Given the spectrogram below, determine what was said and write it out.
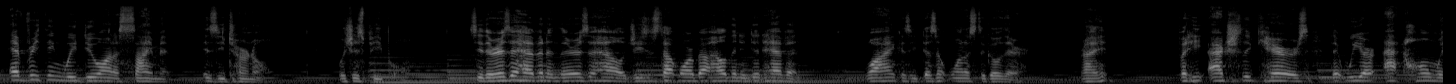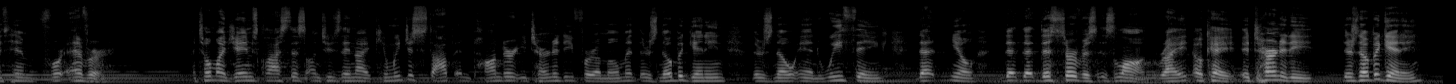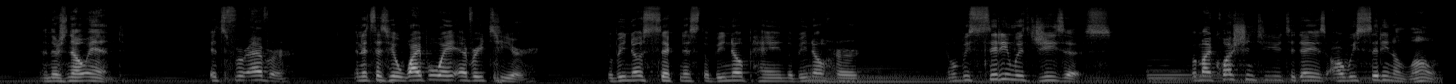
Everything we do on assignment is eternal, which is people. See, there is a heaven and there is a hell. Jesus taught more about hell than he did heaven. Why? Because he doesn't want us to go there, right? But he actually cares that we are at home with him forever told my James class this on Tuesday night. Can we just stop and ponder eternity for a moment? There's no beginning, there's no end. We think that, you know, that, that this service is long, right? Okay, eternity, there's no beginning and there's no end. It's forever. And it says he'll wipe away every tear. There'll be no sickness, there'll be no pain, there'll be no hurt. And we'll be sitting with Jesus. But my question to you today is are we sitting alone?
